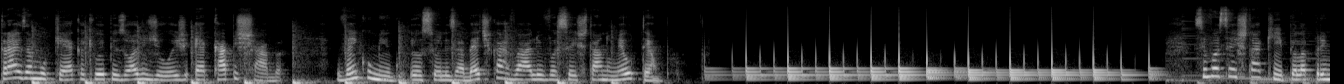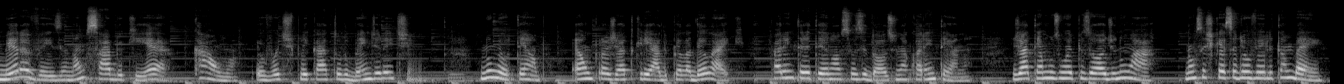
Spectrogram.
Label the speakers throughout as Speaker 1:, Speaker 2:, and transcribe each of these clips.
Speaker 1: Traz a muqueca que o episódio de hoje é capixaba. Vem comigo, eu sou Elizabeth Carvalho e você está no meu tempo. Se você está aqui pela primeira vez e não sabe o que é, calma, eu vou te explicar tudo bem direitinho. No Meu Tempo é um projeto criado pela The Like para entreter nossos idosos na quarentena. Já temos um episódio no ar, não se esqueça de ouvir ele também.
